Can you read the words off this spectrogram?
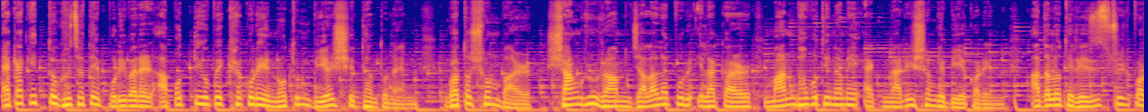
একাকিত্ব ঘোচাতে পরিবারের আপত্তি উপেক্ষা করে নতুন বিয়ের সিদ্ধান্ত নেন। গত সোমবার সাংরু রাম জালালাপুর এলাকার মানভাবতী নামে এক নারীর সঙ্গে বিয়ে করেন। আদালতে রেজিস্ট্রির পর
